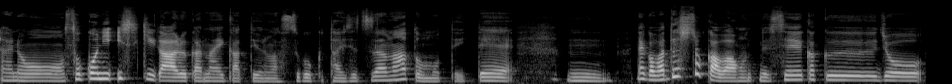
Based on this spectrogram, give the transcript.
あのー、そこに意識があるかないかっていうのはすごく大切だなと思っていて、うん。なんか私とかは本当に性格上、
